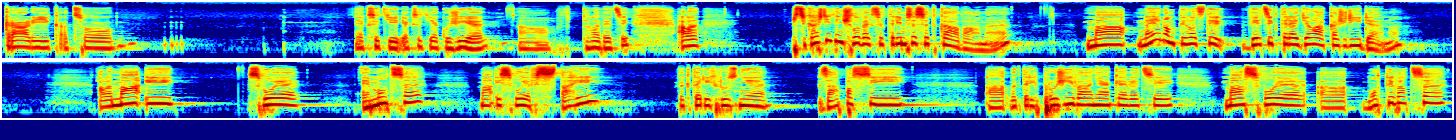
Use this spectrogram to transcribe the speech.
králík a co, jak se ti, jak se ti jako žije a v téhle věci, ale Prostě každý ten člověk, se kterým se setkáváme, má nejenom tyhle ty věci, které dělá každý den, ale má i svoje emoce, má i svoje vztahy, ve kterých různě zápasí, a ve kterých prožívá nějaké věci, má svoje motivace,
